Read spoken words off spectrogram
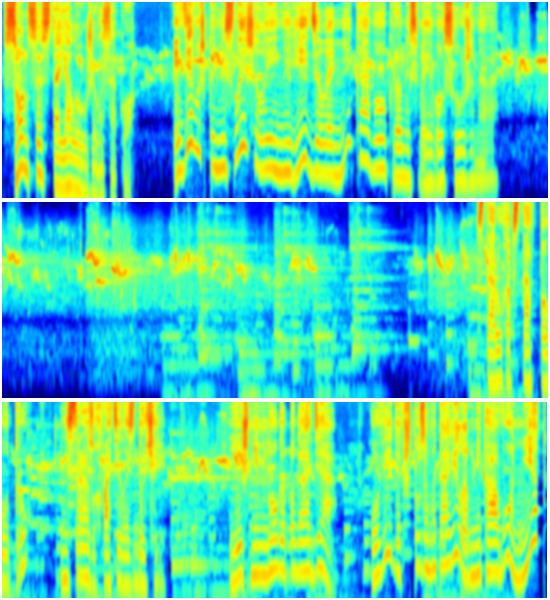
солнце стояло уже высоко. И девушка не слышала и не видела никого, кроме своего суженого. Старуха, встав поутру, не сразу хватилась дочери. Лишь немного погодя, увидев, что за мотовилом никого нет,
